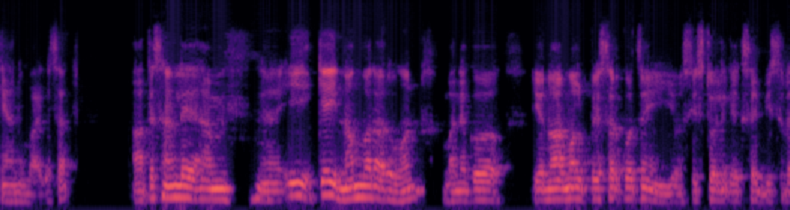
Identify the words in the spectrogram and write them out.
सानो भएको छ। त्यस कारणले यी केही नम्बरहरू हुन् भनेको यो नर्मल प्रेसरको चाहिँ यो सिस्टोलिक एक सय बिस र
